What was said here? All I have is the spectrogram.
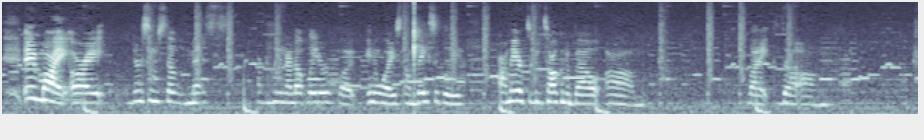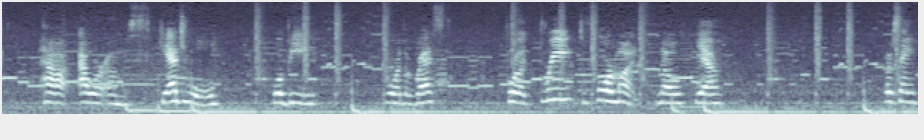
it might. All right. There's some stuff mess. I can clean that up later. But anyways, um, basically, I'm here to be talking about um, like the um, how our um schedule will be for the rest for like three to four months. No, yeah. We're saying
